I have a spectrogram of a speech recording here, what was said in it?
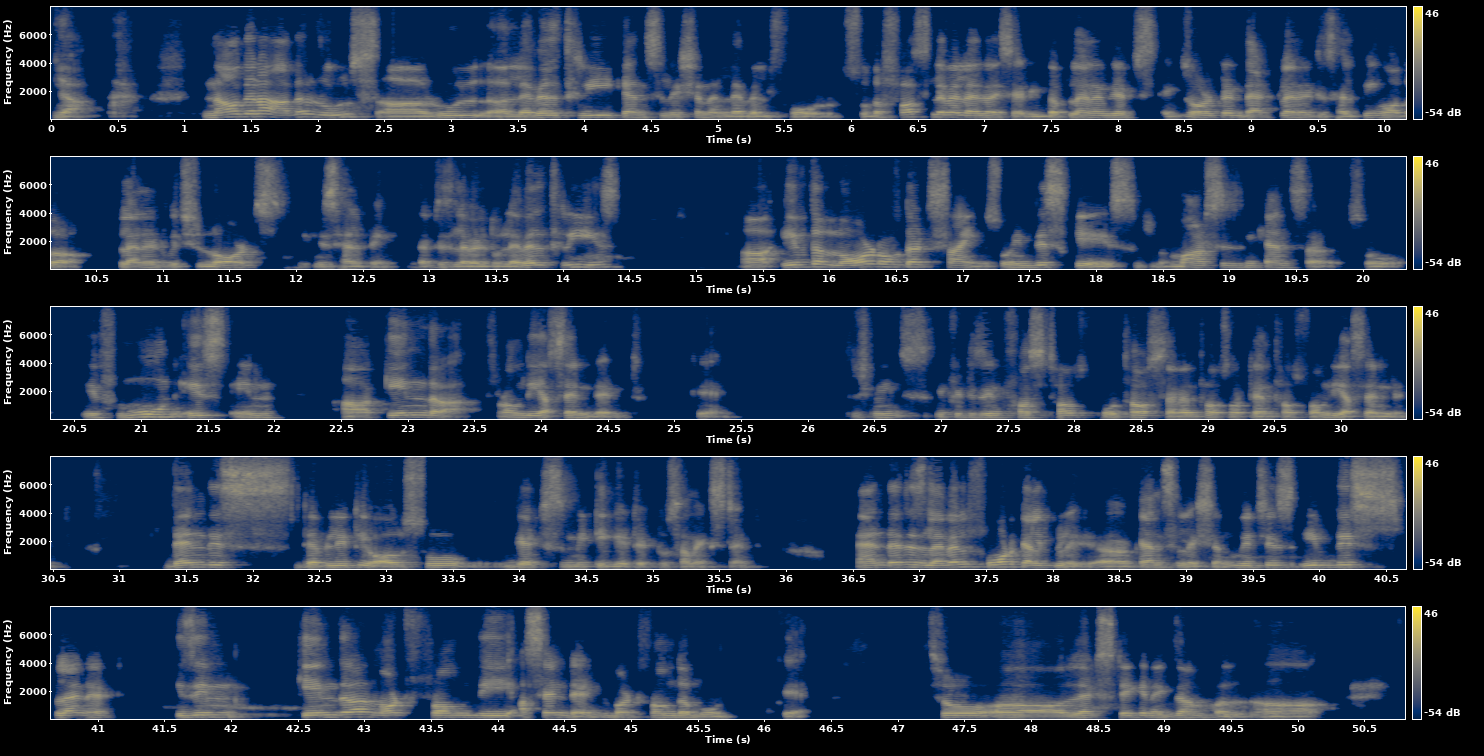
yeah. Now there are other rules. Uh, rule uh, level three cancellation and level four. So the first level, as I said, if the planet gets exalted, that planet is helping, or the planet which lords is helping. That is level two. Level three is uh, if the lord of that sign so in this case mars is in cancer so if moon is in uh, kendra from the ascendant okay which means if it is in first house fourth house seventh house or tenth house from the ascendant then this debility also gets mitigated to some extent and there is level 4 calculation uh, cancellation which is if this planet is in Kendra not from the ascendant but from the moon. Okay. So uh, let's take an example. Uh,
